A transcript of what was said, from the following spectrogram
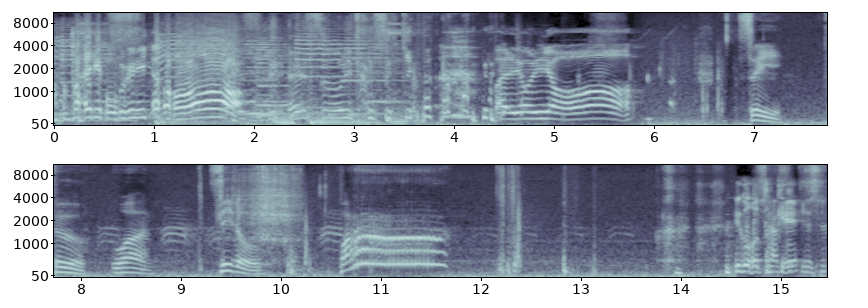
아, 빨리 올려. 에스 모리 당새끼야. 빨리 올려. 3, 2, 1, 0. 와르르르르. 이거 어떻게? 한 새끼 실-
